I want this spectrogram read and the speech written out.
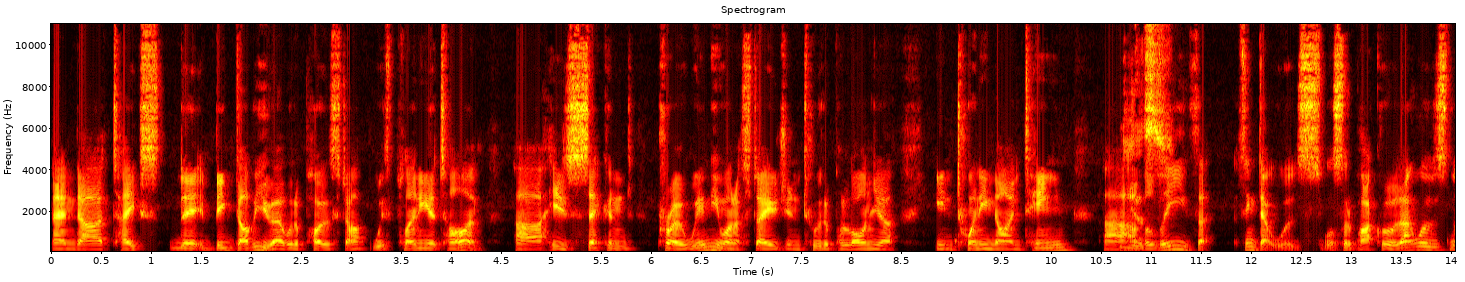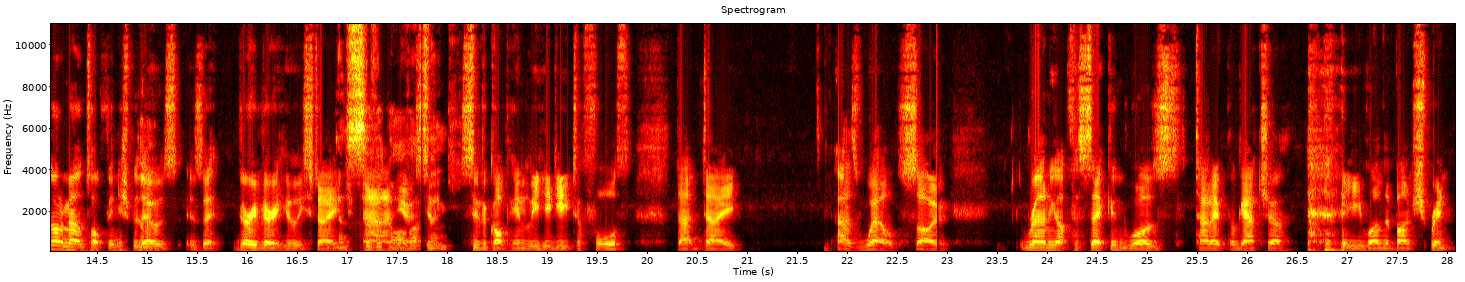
and uh, takes the big W, able to post up with plenty of time. Uh, his second pro win, he won a stage in Tour de Pologne in 2019. Uh, I believe that. I think that was what sort of parkour? That was not a mountaintop finish, but No. there was is a very very hilly stage. And Sivakov, I think. Sivakov, Hindley, Higuita fourth that day as well. So rounding up for second was Tadej Pogacar. he won the bunch sprint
